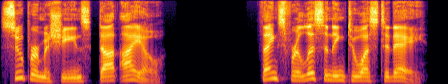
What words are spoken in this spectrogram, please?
supermachines.io. Thanks for listening to us today.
